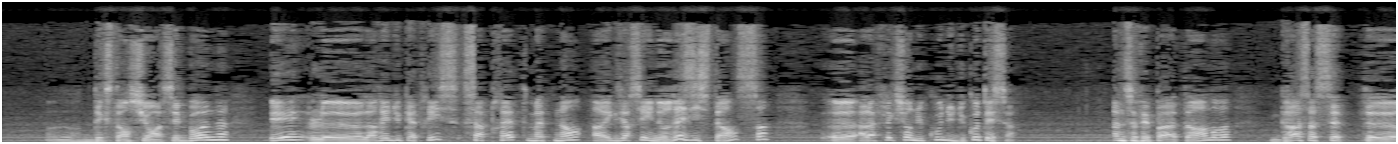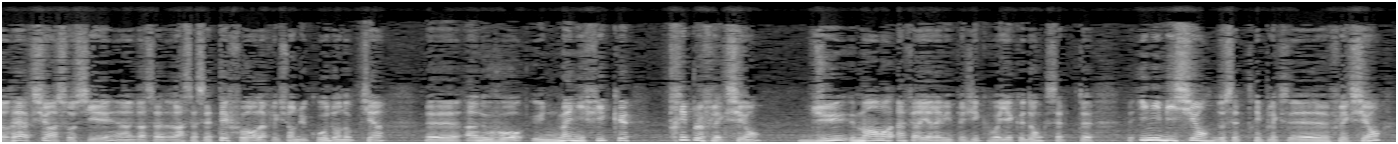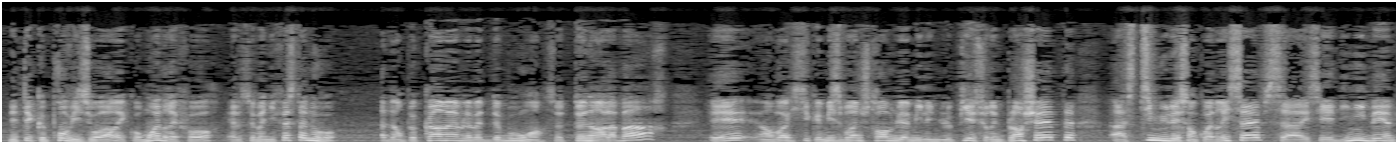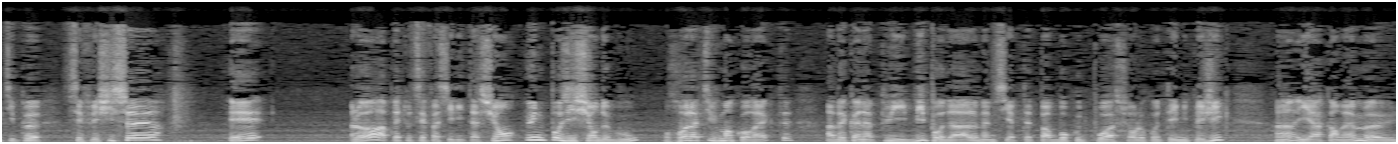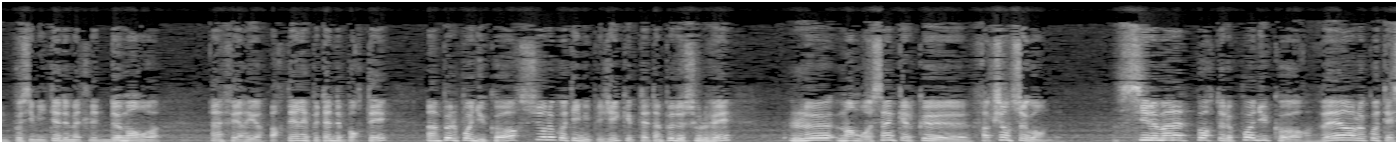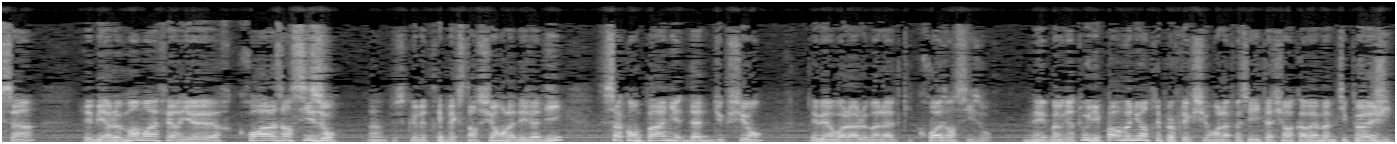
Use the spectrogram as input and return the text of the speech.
euh, d'extension assez bonne et la rééducatrice s'apprête maintenant à exercer une résistance euh, à la flexion du coude du, côté sain. Ça ne se fait pas attendre. Grâce à cette euh, réaction associée, hein, grâce, à, cet effort, la flexion du coude, on obtient à nouveau une magnifique triple flexion du membre inférieur hémiplégique. Vous voyez que donc cette inhibition de cette triple flexion n'était que provisoire et qu'au moindre effort, elle se manifeste à nouveau. On peut quand même le mettre debout en se tenant à la barre. Et on voit ici que Miss Brunstrom lui a mis le pied sur une planchette, a stimulé son quadriceps, a essayé d'inhiber un petit peu ses fléchisseurs. Et alors, après toutes ces facilitations, une position debout, relativement correcte, avec un appui bipodal, même s'il n'y a peut-être pas beaucoup de poids sur le côté hémiplégique, hein, il y a quand même euh, une possibilité de mettre les deux membres inférieurs par terre et peut-être de porter un peu le poids du corps sur le côté hémiplégique et peut-être un peu de soulever le membre 5 quelques fractions de seconde. Si le malade porte le poids du corps vers le côté sain, eh bien le membre inférieur croise en ciseaux, hein, puisque la triple extension, on l'a déjà dit, s'accompagne d'adduction. Eh bien voilà le malade qui croise en ciseaux. Mais malgré tout, il est parvenu en triple flexion. La facilitation a quand même un petit peu agi.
